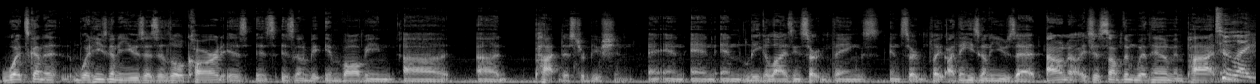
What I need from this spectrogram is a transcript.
what's gonna what he's gonna use as his little card is is, is gonna be involving uh, uh, pot distribution and, and and legalizing certain things in certain places. I think he's gonna use that. I don't know. It's just something with him and pot to and like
